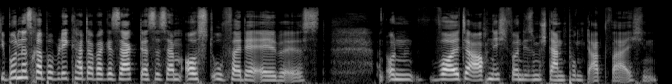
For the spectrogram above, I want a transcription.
Die Bundesrepublik hat aber gesagt, dass es am Ostufer der Elbe ist und wollte auch nicht von diesem Standpunkt abweichen.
